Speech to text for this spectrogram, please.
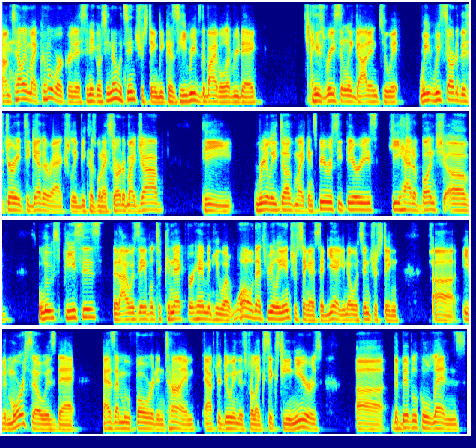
I'm telling my coworker this, and he goes, "You know, it's interesting because he reads the Bible every day. He's recently got into it. We we started this journey together actually because when I started my job, he really dug my conspiracy theories. He had a bunch of loose pieces that I was able to connect for him, and he went, "Whoa, that's really interesting." I said, "Yeah, you know what's interesting, uh, even more so is that as I move forward in time, after doing this for like 16 years, uh, the biblical lens."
